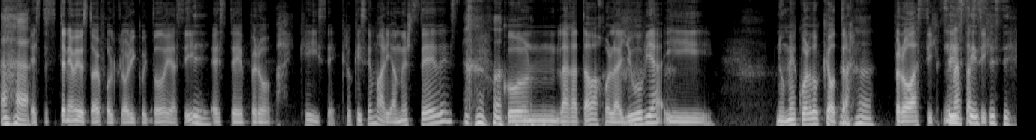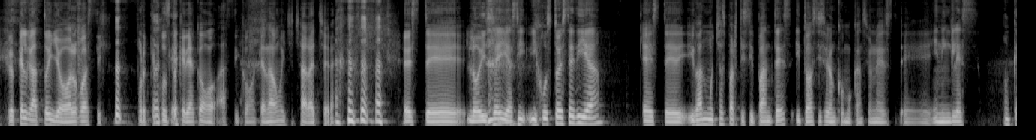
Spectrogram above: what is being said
Ajá. Este, sí tenía mi vestuario folclórico y todo y así, Sí. este, pero, ay, ¿qué hice? Creo que hice María Mercedes con La gata bajo la lluvia y no me acuerdo qué otra, Ajá. pero así, Sí, unas sí, así. sí, sí. Creo que el gato y yo, algo así, porque justo Ok. quería como así, como que andaba muy chicharachera. Este, lo hice y así, y justo ese día, este, iban muchas participantes y todas hicieron como canciones eh, en inglés Ok.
